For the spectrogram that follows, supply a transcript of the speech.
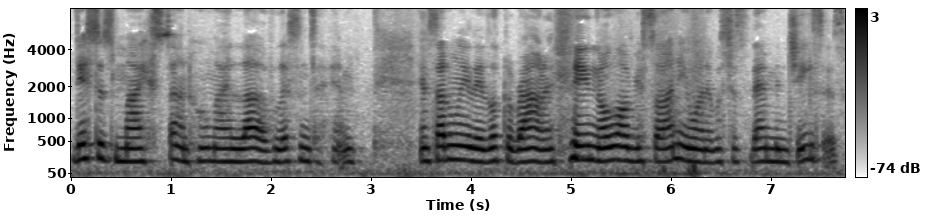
This is my son whom I love. Listen to him. And suddenly they looked around and they no longer saw anyone. It was just them and Jesus.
